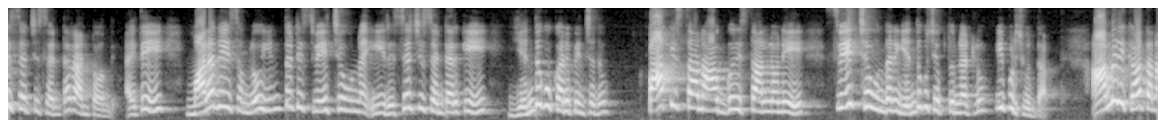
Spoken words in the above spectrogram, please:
రీసెర్చ్ సెంటర్ అంటోంది. అయితే మన దేశంలో ఇంతటి స్వేచ్ఛ ఉన్న ఈ రీసెర్చ్ సెంటర్కి ఎందుకు కనిపించదు? పాకిస్తాన్ ఆఫ్ఘనిస్తాన్లోనే స్వేచ్ఛ ఉందని ఎందుకు చెప్తున్నట్లు? ఇప్పుడు చూద్దాం. అమెరికా తన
